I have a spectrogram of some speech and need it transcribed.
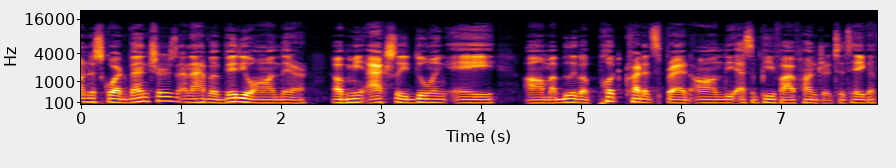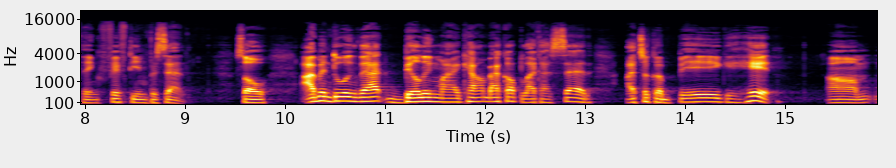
underscore adventures and I have a video on there of me actually doing a, um, I believe a put credit spread on the S&P 500 to take I think 15%. So I've been doing that, building my account back up. Like I said, I took a big hit um,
